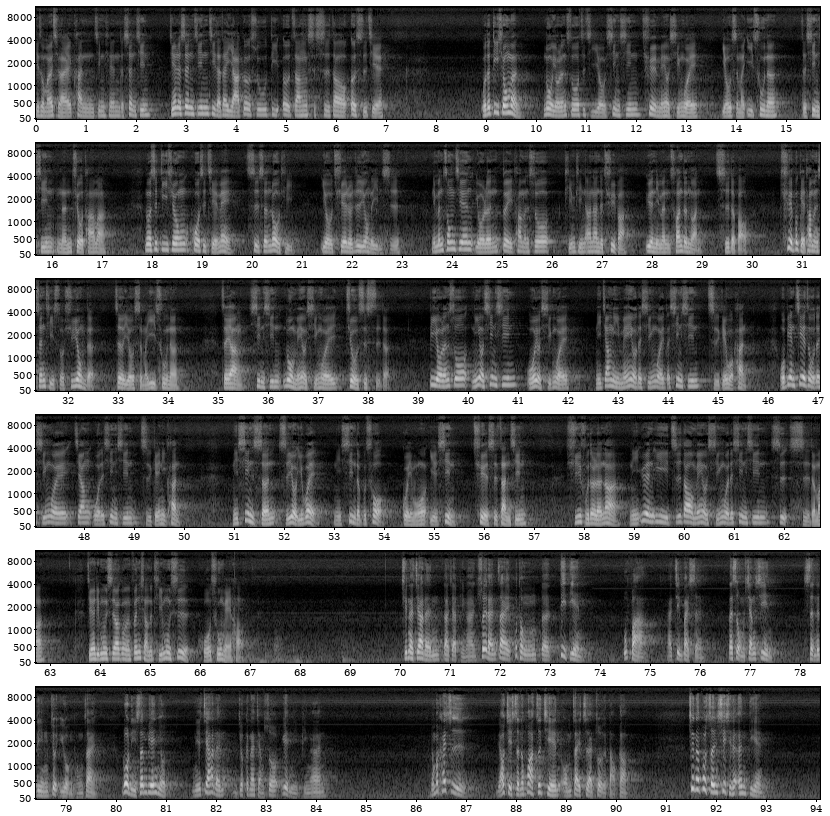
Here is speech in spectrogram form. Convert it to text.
接着我们一起来看今天的圣经。今天的圣经记载在雅各书第二章十四到二十节。我的弟兄们，若有人说自己有信心却没有行为，有什么益处呢？这信心能救他吗？若是弟兄或是姐妹赤身肉体，又缺了日用的饮食，你们中间有人对他们说：“平平安安的去吧，愿你们穿得暖，吃得饱。”却不给他们身体所需用的，这有什么益处呢？这样信心若没有行为，就是死的。必有人说：“你有信心，我有行为。你将你没有的行为的信心指给我看，我便借着我的行为将我的信心指给你看。你信神只有一位，你信的不错，鬼魔也信，却是战惊。虚浮的人啊，你愿意知道没有行为的信心是死的吗？今天李牧师要跟我们分享的题目是“活出美好”。亲爱的家人，大家平安。虽然在不同的地点无法来敬拜神，但是我们相信神的灵就与我们同在。若你身边有你的家人，你就跟他讲说：“愿你平安。”我们开始了解神的话之前，我们再一次来做一个祷告。亲爱的父神，谢谢的恩典。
